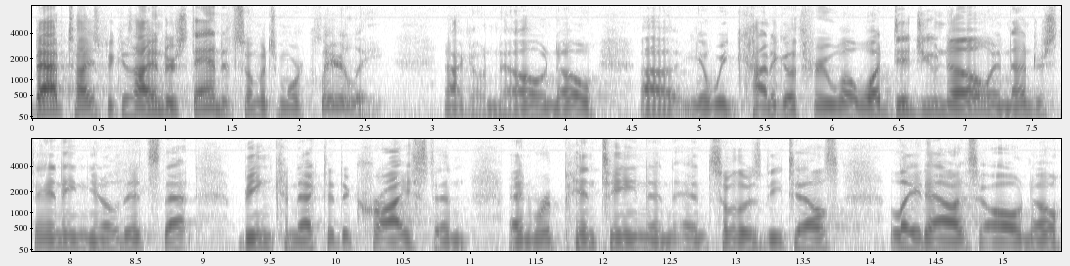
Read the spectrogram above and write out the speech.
baptized? Because I understand it so much more clearly. And I go, no, no. Uh, you know, we kind of go through, well, what did you know? And understanding, you know, it's that being connected to Christ and, and repenting and, and some of those details laid out. I say, oh, no.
